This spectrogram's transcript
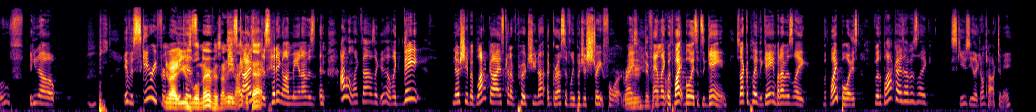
oof. You know, it was scary for me. right? You was a little nervous. I mean, these I guys get that. were just hitting on me, and I was, and I don't like that. I was like, Ew. like they, no shade, but black guys kind of approach you not aggressively, but just straightforward, right? Mm-hmm. Different And like with white boys, it's a game, so I could play the game. But I was like, with white boys, with black guys, I was like, excuse you, like don't talk to me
